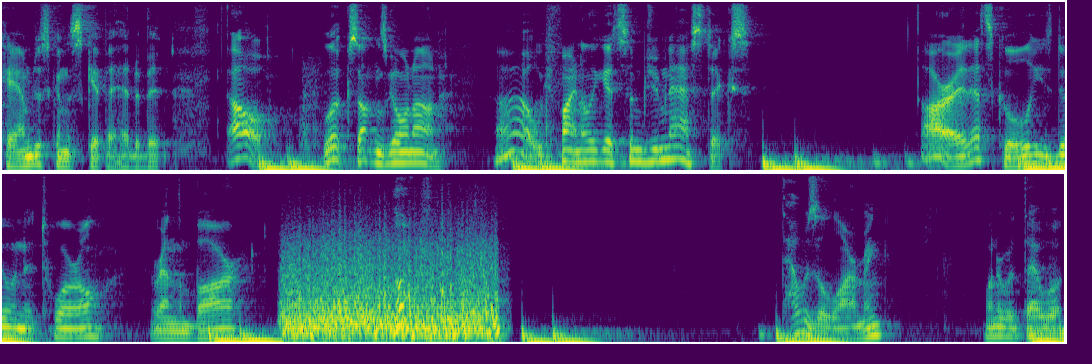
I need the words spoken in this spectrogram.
Okay, I'm just going to skip ahead a bit. Oh, look, something's going on. Oh, we finally get some gymnastics. All right, that's cool. He's doing a twirl around the bar. Oh! That was alarming. Wonder what that was.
